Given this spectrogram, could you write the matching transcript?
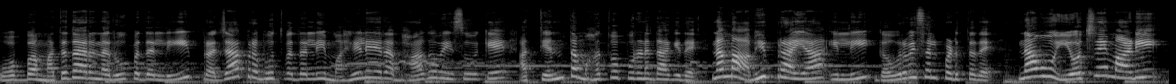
ಒಬ್ಬ ಮತದಾರನ ರೂಪದಲ್ಲಿ ಪ್ರಜಾಪ್ರಭುತ್ವದಲ್ಲಿ ಮಹಿಳೆಯರ ಭಾಗವಹಿಸುವಿಕೆ ಅತ್ಯಂತ ಮಹತ್ವಪೂರ್ಣದಾಗಿದೆ. ನಮ್ಮ ಅಭಿಪ್ರಾಯ ಇಲ್ಲಿ ಗೌರವಿಸಲ್ಪಡುತ್ತದೆ. ನಾವು ಯೋಚನೆ ಮಾಡಿ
